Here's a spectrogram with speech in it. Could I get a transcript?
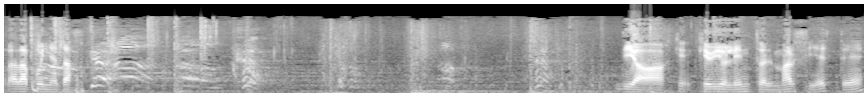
La da puñetazo. Dios, qué, violento el Murphy este, ¿eh?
